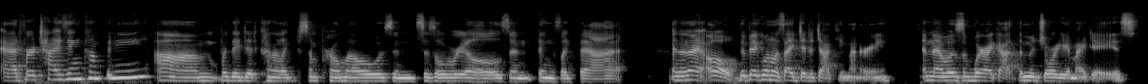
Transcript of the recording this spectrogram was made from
advertising company um, where they did kind of like some promos and sizzle reels and things like that. And then I, oh, the big one was I did a documentary and that was where I got the majority of my days.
